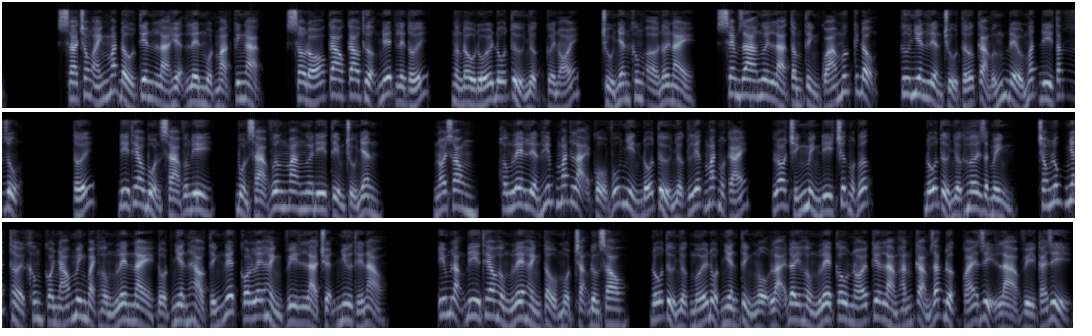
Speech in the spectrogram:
Xa trong ánh mắt đầu tiên là hiện lên một mặt kinh ngạc, sau đó cao cao thượng nết lên tới, ngẩng đầu đối đỗ tử nhược cười nói, chủ nhân không ở nơi này, xem ra ngươi là tâm tình quá mức kích động, cư nhiên liền chủ tớ cảm ứng đều mất đi tác dụng. Tới, đi theo bổn xà vương đi, bổn xà vương mang ngươi đi tìm chủ nhân. Nói xong, Hồng Lê liền híp mắt lại cổ vũ nhìn Đỗ Tử Nhược liếc mắt một cái, lo chính mình đi trước một bước. Đỗ Tử Nhược hơi giật mình, trong lúc nhất thời không có nháo minh bạch Hồng Lên này đột nhiên hảo tính nết có lễ hành vi là chuyện như thế nào. Im lặng đi theo Hồng Lê hành tẩu một chặng đường sau, Đỗ Tử Nhược mới đột nhiên tỉnh ngộ lại đây Hồng Lê câu nói kia làm hắn cảm giác được quái dị là vì cái gì.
